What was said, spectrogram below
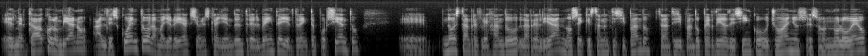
el mercado colombiano al descuento, la mayoría de acciones cayendo entre el 20 y el 30%, eh, no están reflejando la realidad, no sé qué están anticipando, están anticipando pérdidas de 5 o 8 años, eso no lo veo,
